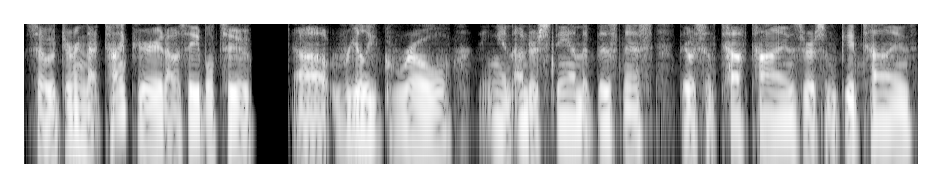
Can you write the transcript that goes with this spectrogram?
So during that time period, I was able to uh, really grow and understand the business. There were some tough times, there were some good times.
